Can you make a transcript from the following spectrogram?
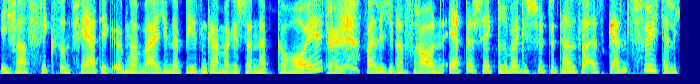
Ich war fix und fertig. Irgendwann war ich in der Besenkammer gestanden, habe geheult, Echt? weil ich in der Frau einen Milkshake drüber geschüttet habe. Es war alles ganz fürchterlich.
